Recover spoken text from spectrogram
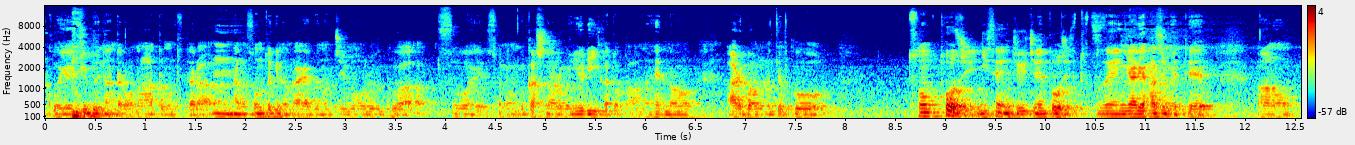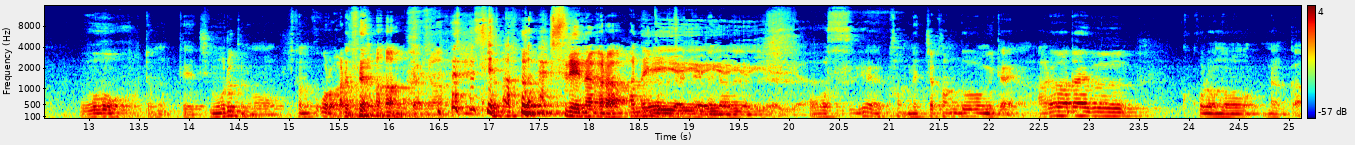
こういう気分なんだろうなと思ってたら、うん。なんかその時のライブのジモールークはすごいその昔のアルバム「ユリイカ」とかあの辺のアルバムの曲をその当時2011年当時突然やり始めてあのおおと思ってジモールークにも人の心あるんだなみたいな。失礼ながらあんいなやいやいやいやいやおおすげえかめっちゃ感動みたいな。あれはだいぶ心のなんか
